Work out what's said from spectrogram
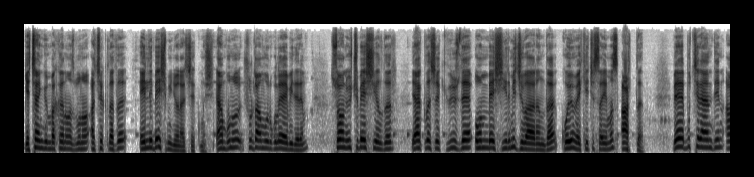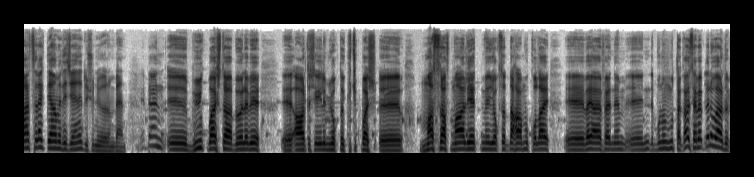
Geçen gün bakanımız bunu açıkladı. 55 milyona çıkmış. Yani bunu şuradan vurgulayabilirim. Son 3-5 yıldır yaklaşık %15-20 civarında koyun ve keçi sayımız arttı. Ve bu trendin artarak devam edeceğini düşünüyorum ben. Neden e, büyük başta böyle bir e, artış eğilim yok da küçük baş e, masraf maliyet mi yoksa daha mı kolay e, veya efendim e, bunun mutlaka sebepleri vardır.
